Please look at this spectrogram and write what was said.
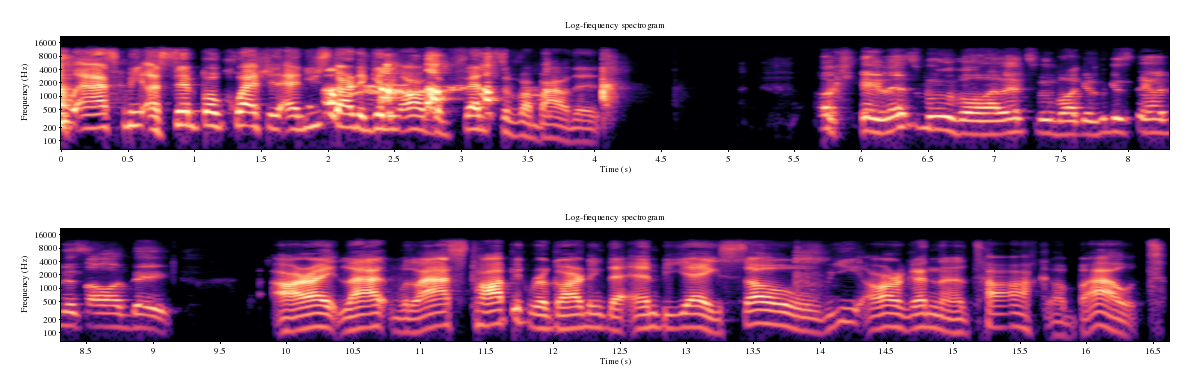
You asked me a simple question and you started getting all defensive about it. Okay, let's move on. Let's move on because we can stay on this all day. All right, last last topic regarding the NBA. So we are gonna talk about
